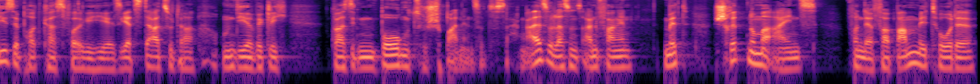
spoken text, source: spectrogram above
diese Podcast-Folge hier ist jetzt dazu da, um dir wirklich quasi den Bogen zu spannen sozusagen. Also lass uns anfangen mit Schritt Nummer eins von der Verbam-Methode,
